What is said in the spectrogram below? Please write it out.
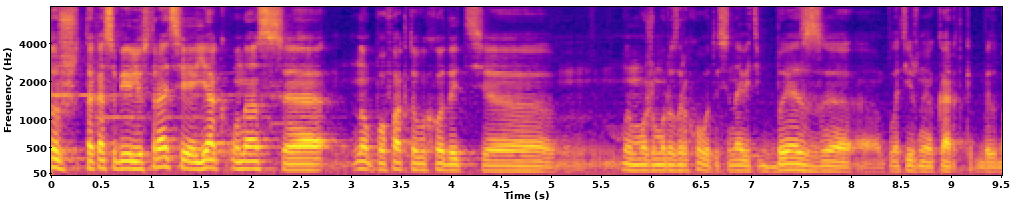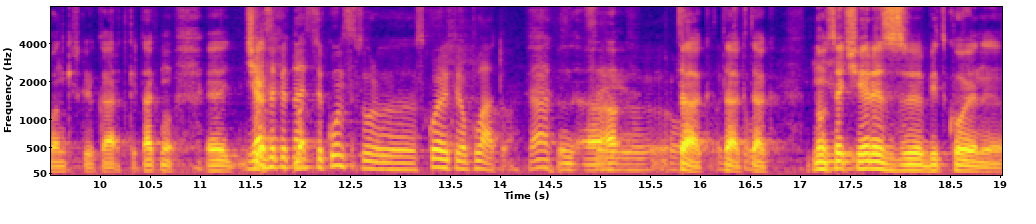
отож, така собі ілюстрація, як у нас е, ну, по факту виходить, е, ми можемо розраховуватися навіть без е, платіжної картки, без банківської картки. Так? Ну, чи- Як за 15 секунд скоїти оплату? Да? А, Цей, ролик так, так, так. Ну, це через біткоїни.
